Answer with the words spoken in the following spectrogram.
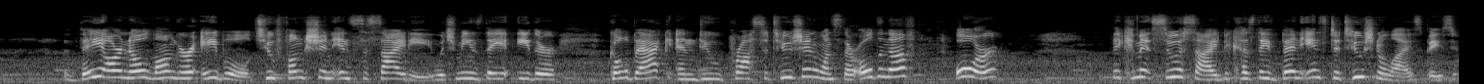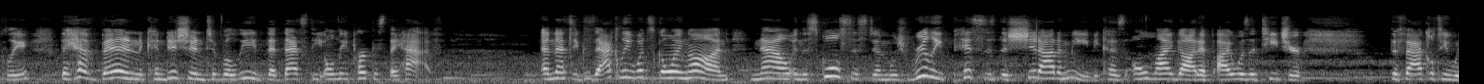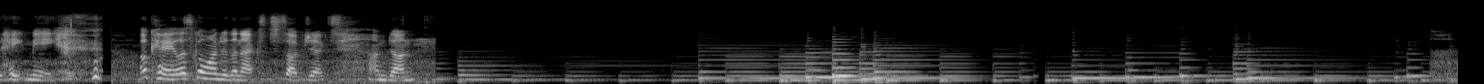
they are no longer able to function in society, which means they either go back and do prostitution once they're old enough, or they commit suicide because they've been institutionalized, basically. They have been conditioned to believe that that's the only purpose they have. And that's exactly what's going on now in the school system, which really pisses the shit out of me because, oh my god, if I was a teacher, the faculty would hate me. okay, let's go on to the next subject. I'm done.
